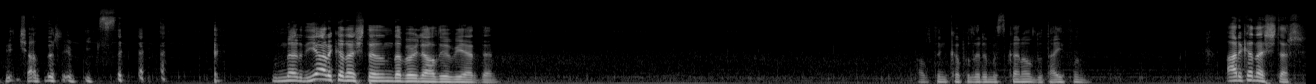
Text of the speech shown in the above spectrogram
Canlı remix. Bunlar niye arkadaşlarını da böyle alıyor bir yerden? Altın kapılarımız kan oldu Tayfun. Arkadaşlar.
